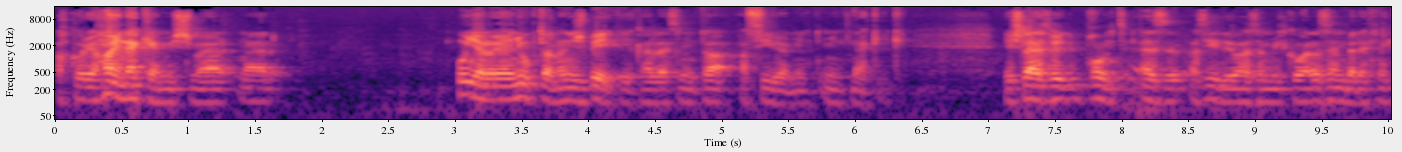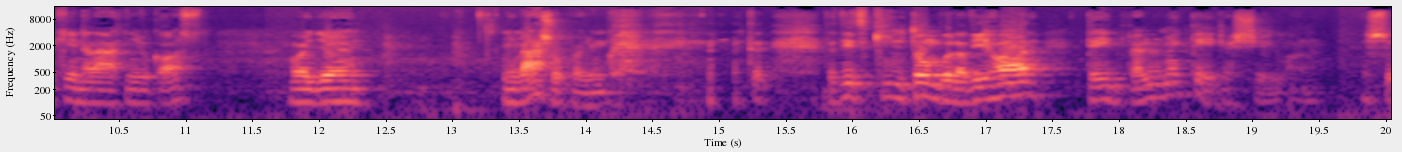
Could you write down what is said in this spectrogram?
akkor jaj, nekem is, mert, mert ugyanolyan nyugtalan és békétlen lesz, mint a, a szívem, mint, mint nekik. És lehet, hogy pont ez az idő az, amikor az embereknek kéne látniuk azt, hogy mi mások vagyunk. Tehát itt kint tombol a vihar, de itt belül meg békesség van. És,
